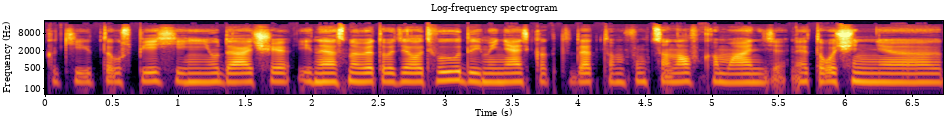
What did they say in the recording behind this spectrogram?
какие-то успехи и неудачи, и на основе этого делать выводы и менять как-то, да, там, функционал в команде. Это очень э,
